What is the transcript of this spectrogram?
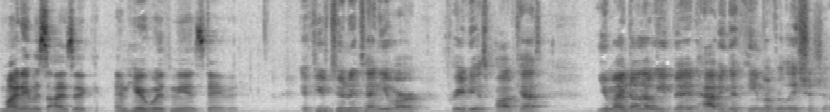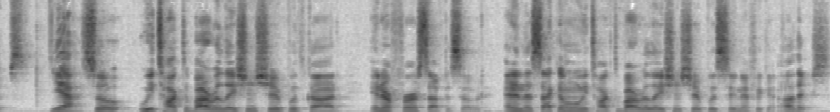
My name is Isaac, and here with me is David. If you tuned into any of our previous podcasts, you might know that we've been having a theme of relationships. Yeah, so we talked about relationship with God in our first episode, and in the second one, we talked about relationship with significant others.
